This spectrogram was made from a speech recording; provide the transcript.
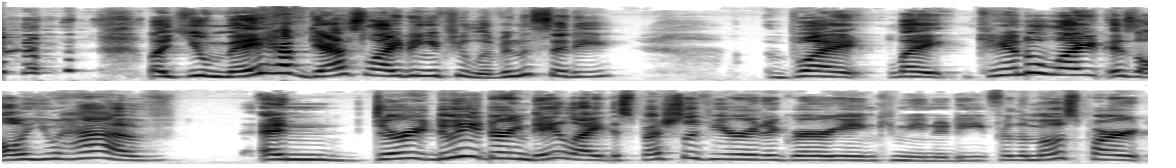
like you may have gas lighting if you live in the city, but like candlelight is all you have and during doing it during daylight, especially if you're in an agrarian community, for the most part,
